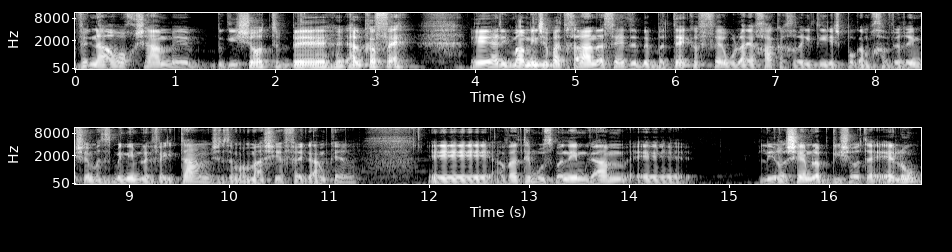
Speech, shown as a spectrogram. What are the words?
ונערוך שם פגישות ב... על קפה. אני מאמין שבהתחלה נעשה את זה בבתי קפה, אולי אחר כך ראיתי, יש פה גם חברים שמזמינים לביתם, שזה ממש יפה גם כן. אה, אבל אתם מוזמנים גם אה, להירשם לפגישות האלו.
